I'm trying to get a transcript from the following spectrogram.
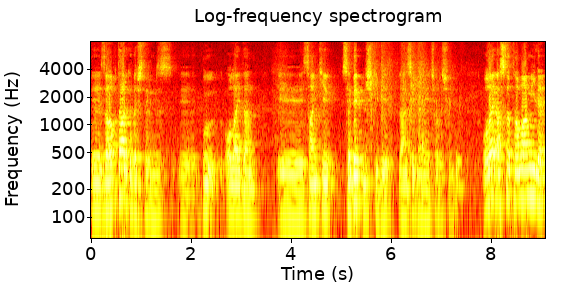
e, zabıta arkadaşlarımız e, bu olaydan e, sanki sebepmiş gibi lanse edilmeye çalışıldı. Olay aslında tamamıyla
